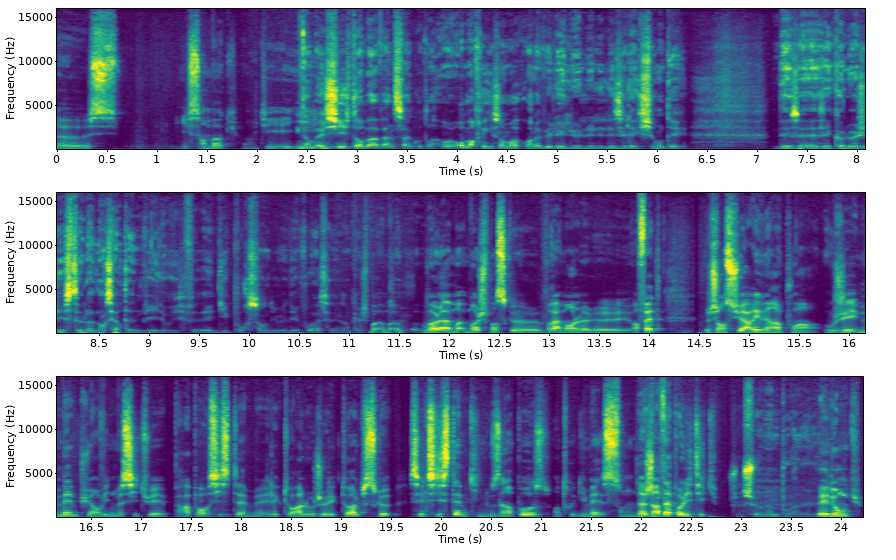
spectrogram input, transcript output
euh, ils s'en moquent. non, mais s'ils tombent à 25 ou 30, remarquez qu'ils s'en moquent. On a vu les, les élections des, des écologistes là dans certaines villes où ils faisaient 10% des voix, ça ne les empêche pas. Bah, bah, voilà, moi je pense que vraiment, le, en fait, j'en suis arrivé à un point où j'ai même plus envie de me situer par rapport au système électoral, au jeu électoral, parce que c'est le système qui nous impose, entre guillemets, son agenda politique. Je suis au même point. Et donc,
